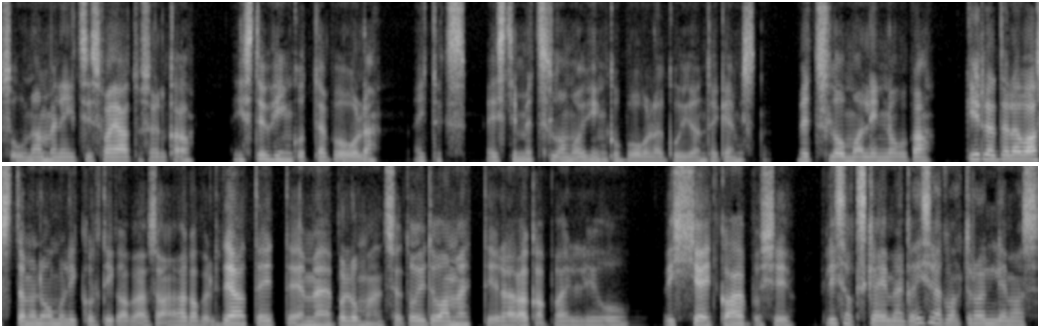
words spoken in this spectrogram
suuname neid siis vajadusel ka teiste ühingute poole, näiteks Eesti Metsloomaühingu poole, kui on tegemist metsloomalinnuga kirjadele vastame loomulikult iga päev, saame väga palju teateid, teeme Põllumajandus- ja Toiduametile väga palju vihjeid, kaebusi. lisaks käime ka ise kontrollimas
